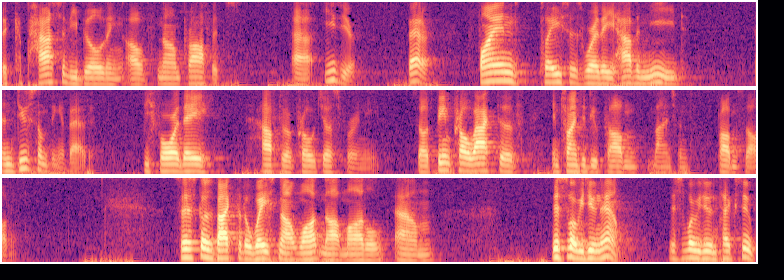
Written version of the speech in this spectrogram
the capacity building of nonprofits uh, easier, better. Find places where they have a need and do something about it before they have to approach us for a need. So it's being proactive in trying to do problem management, problem solving. So this goes back to the waste not, want not model. Um, this is what we do now. This is what we do in TechSoup.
